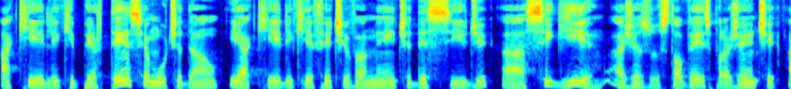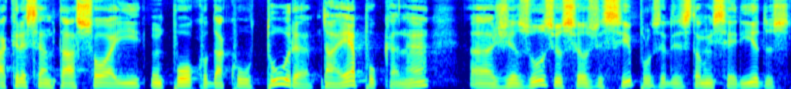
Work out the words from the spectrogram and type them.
aquele que pertence à multidão e aquele que efetivamente decide uh, seguir a Jesus. Talvez para a gente acrescentar só aí um pouco da cultura da época, né? Uh, Jesus e os seus discípulos eles estão inseridos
